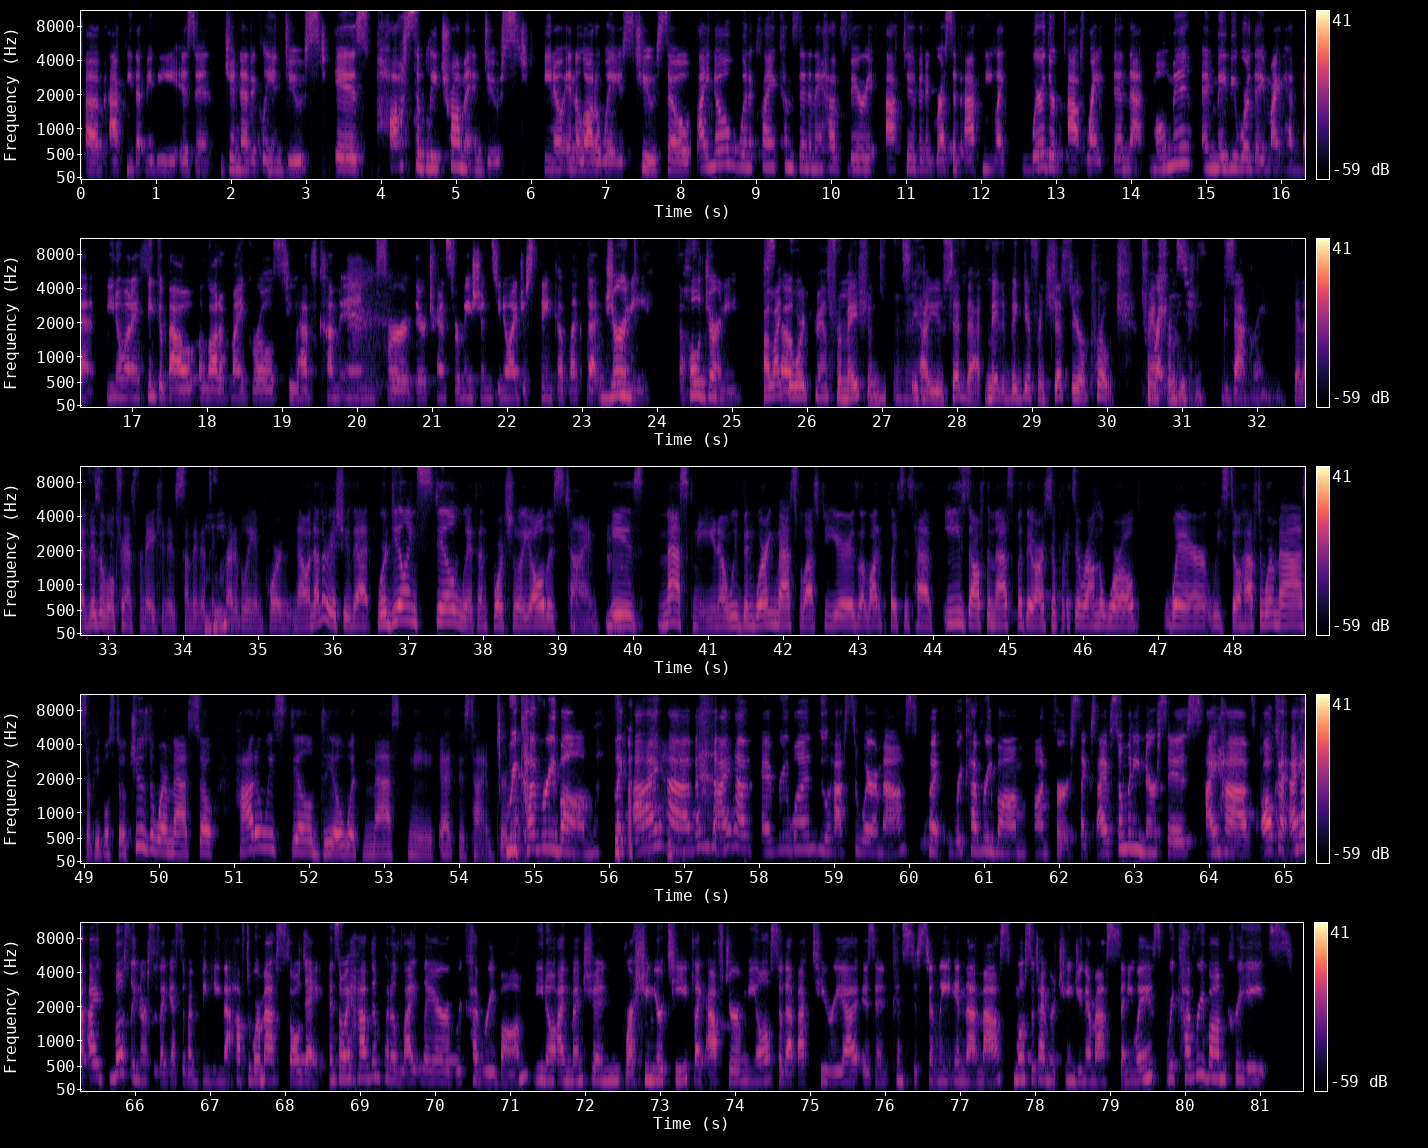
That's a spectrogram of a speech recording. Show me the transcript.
of acne that maybe isn't genetically induced is possibly trauma induced you know, in a lot of ways too. So I know when a client comes in and they have very active and aggressive acne, like where they're at right then that moment and maybe where they might have been. You know, when I think about a lot of my girls who have come in for their transformations, you know, I just think of like that journey, the whole journey. I like so, the word transformations. Mm-hmm. See how you said that made a big difference. Just your approach, transformation. Right. Exactly. Yeah, that visible transformation is something that's mm-hmm. incredibly important. Now, another issue that we're dealing still with, unfortunately, all this time mm-hmm. is maskne. You know, we've been wearing masks for the last few years. A lot of places have eased off the mask, but there are still places around the world where we still have to wear masks or people still choose to wear masks. So how do we still deal with maskne at this time? Recovery balm Like I have, I have everyone who has to wear a mask put recovery balm on first. Like I have so many nurses. I have all kind. I have I mostly nurses, I guess, if I'm thinking that have to wear masks all day, and so I have them put a light layer of recovery balm You know, I mentioned brushing your teeth like after a meal so that bacteria isn't consistently in that mask. Most of the time, they're changing their masks anyways. Recovery balm creates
